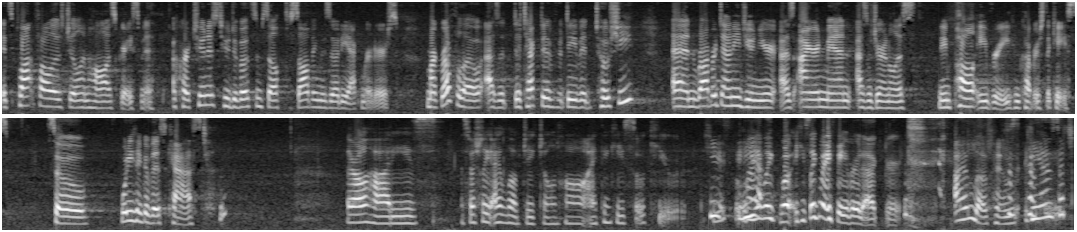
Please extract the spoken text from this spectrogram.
Its plot follows Gyllenhaal as Graysmith, a cartoonist who devotes himself to solving the Zodiac murders, Mark Ruffalo as a detective David Toschi, and Robert Downey Jr. as Iron Man as a journalist named Paul Avery, who covers the case. So, what do you think of this cast? They're all hotties. Especially, I love Jake Gyllenhaal. I think he's so cute. He- He's my, like he's like my favorite actor. I love him. He has such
